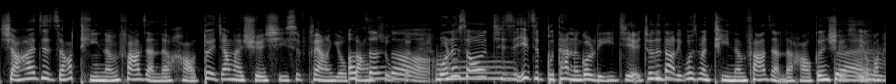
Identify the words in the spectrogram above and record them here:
小孩子只要体能发展的好，对将来学习是非常有帮助哦的我那时候其实一直不太能够理解，就是到底为什么体能发展的好跟学习有关？嗯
